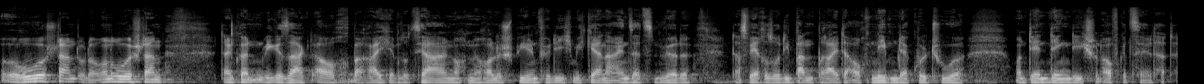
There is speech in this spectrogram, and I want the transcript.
Ruhestand oder Unruhestand, dann könnten, wie gesagt, auch Bereiche im Sozialen noch eine Rolle spielen, für die ich mich gerne einsetzen würde. Das wäre so die Bandbreite auch neben der Kultur und den Dingen, die ich schon aufgezählt hatte.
